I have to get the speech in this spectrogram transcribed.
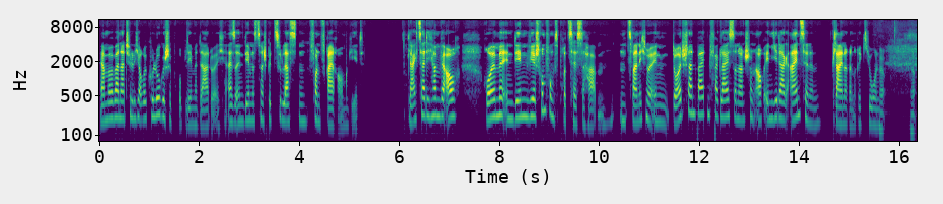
Wir haben aber natürlich auch ökologische Probleme dadurch, also indem es zum Beispiel zu Lasten von Freiraum geht. Gleichzeitig haben wir auch Räume, in denen wir Schrumpfungsprozesse haben. Und zwar nicht nur in deutschlandweiten Vergleich, sondern schon auch in jeder einzelnen kleineren Region. Ja. Ja.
